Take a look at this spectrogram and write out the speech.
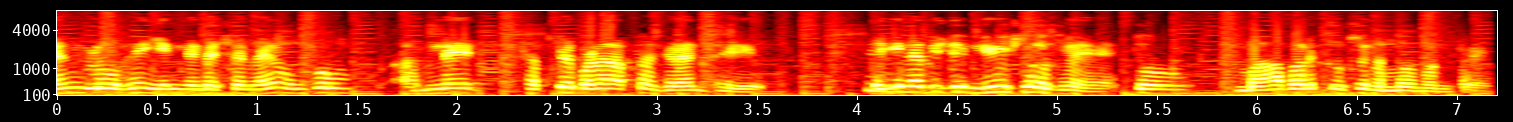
यंग लोग हैं यंग जनरेशन है उनको हमने सबसे बड़ा अपना ग्रंथ है। लेकिन अभी जो न्यू शोज़ में है तो महाभारत उससे नंबर वन पर है।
